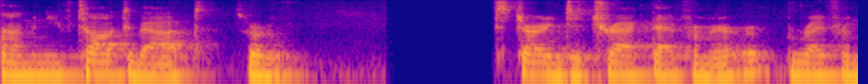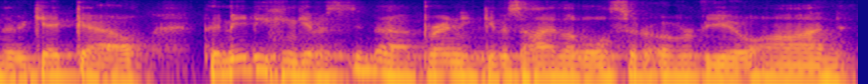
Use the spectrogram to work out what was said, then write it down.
Um, and you've talked about sort of starting to track that from right from the get go. But maybe you can give us, uh, Brendan, give us a high level sort of overview on,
